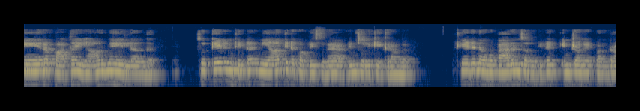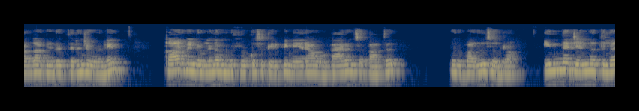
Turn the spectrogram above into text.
நேராக பார்த்தா யாருமே இல்லை அங்கே. ஸோ கேடன் கிட்ட நீ யார்கிட்டப்பா பேசுகிற அப்படின்னு சொல்லி கேட்குறாங்க கேடன் அவங்க பேரண்ட்ஸ் அவங்கக்கிட்ட இன்ட்ராகேட் பண்ணுறாங்க அப்படின்றது தெரிஞ்ச உடனே கார் விண்டோலேருந்து அவனோட ஃபோக்கஸை திருப்பி நேராக அவங்க பேரண்ட்ஸை பார்த்து ஒரு பதில் சொல்கிறான் இந்த ஜென்மத்தில்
